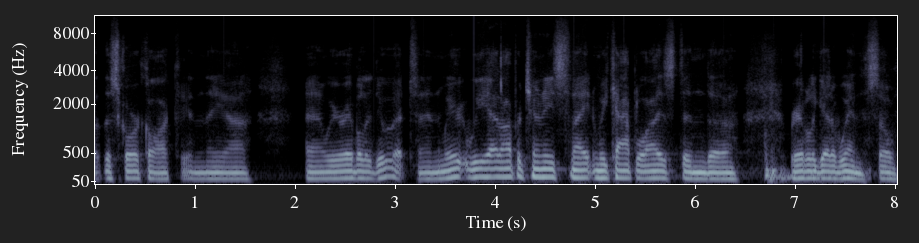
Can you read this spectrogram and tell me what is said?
uh, the score clock and the uh, and we were able to do it. And we we had opportunities tonight, and we capitalized, and uh, we were able to get a win. So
